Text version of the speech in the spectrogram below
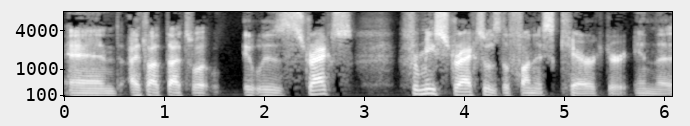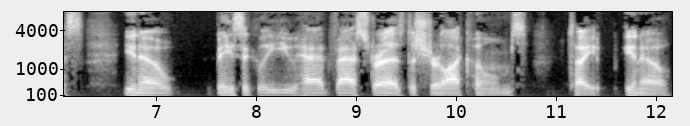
And I thought that's what it was. Strax, for me, Strax was the funnest character in this. You know, basically, you had Vastra as the Sherlock Holmes type. You know,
